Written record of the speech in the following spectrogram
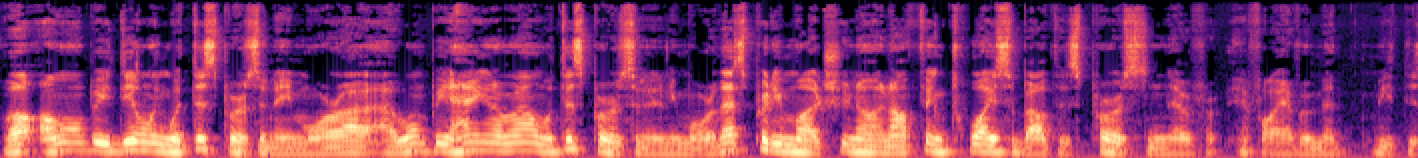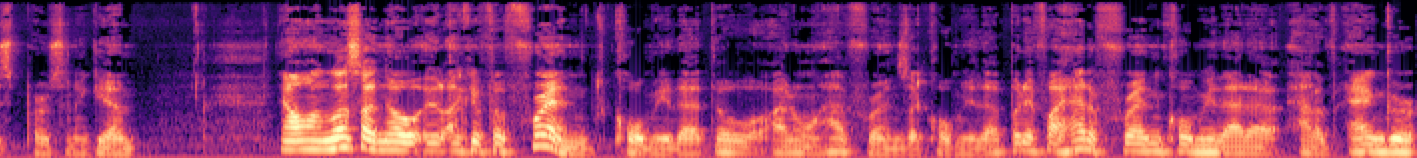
Well, I won't be dealing with this person anymore. I, I won't be hanging around with this person anymore. That's pretty much, you know, and I'll think twice about this person if, if I ever met, meet this person again. Now, unless I know, like if a friend called me that, though I don't have friends that call me that, but if I had a friend call me that uh, out of anger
